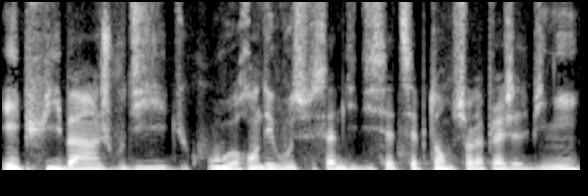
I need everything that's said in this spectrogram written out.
Et puis, ben, je vous dis, du coup, rendez-vous ce samedi 17 septembre sur la plage d'Albini.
